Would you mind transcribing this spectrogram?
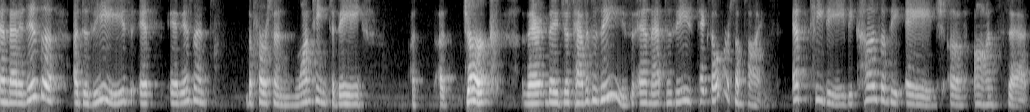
and that it is a, a disease, it's it isn't the person wanting to be a, a jerk. They they just have a disease and that disease takes over sometimes. FTD, because of the age of onset,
